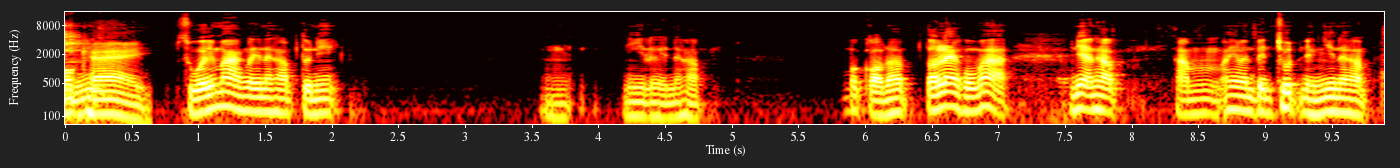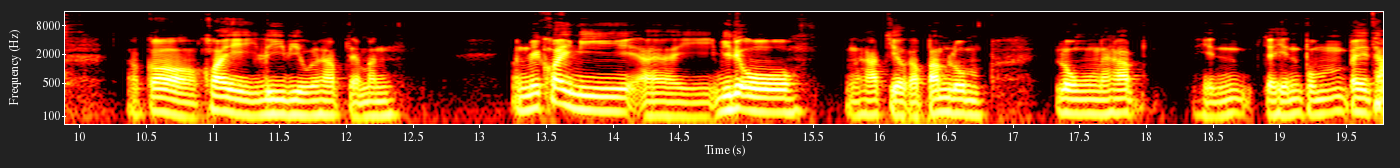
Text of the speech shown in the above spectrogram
Okay. สวยมากเลยนะครับตัวนี้อืมนี่เลยนะครับ ประกอบนะครับ ตอนแรกผมว่าเนี่ยครับทำให้มันเป็นชุดอย่างนี้นะครับ แล้วก็ค่อยรีวิวนะครับ แต่มันมันไม่ค่อยมีไอ้วิดีโอนะครับ เกี่ยวกับปั๊มลมลงนะครับ เห็นจะเห็นผมไปท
